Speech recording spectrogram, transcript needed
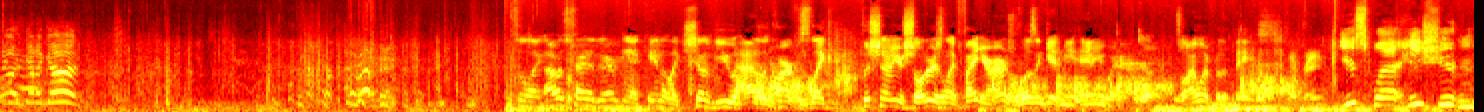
Oh, he's got a gun. So like I was trying to do everything I can to like shove you out of the car because like pushing on your shoulders and like fighting your arms wasn't getting me anywhere. So I went for the face. You split. He's shooting.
